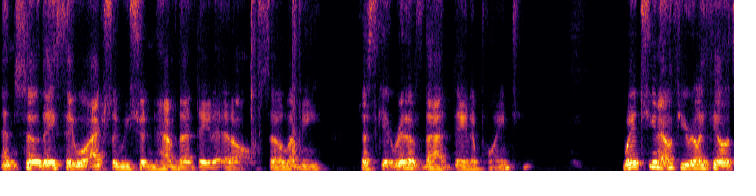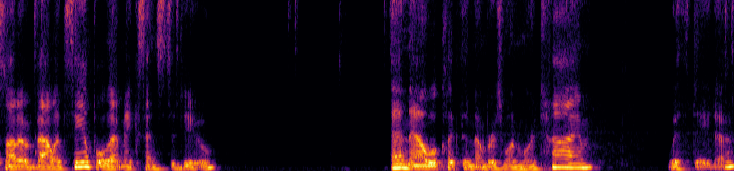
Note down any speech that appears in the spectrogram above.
And so they say, well, actually we shouldn't have that data at all. So let me just get rid of that data point, which, you know, if you really feel it's not a valid sample, that makes sense to do. And now we'll click the numbers one more time with data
